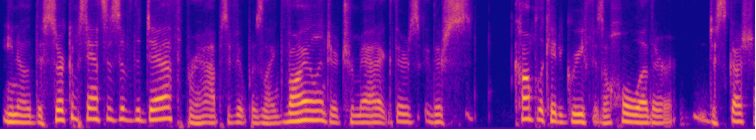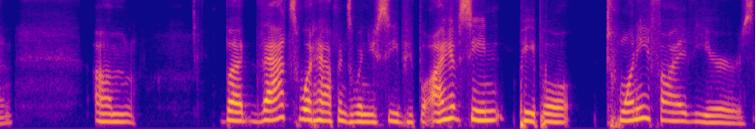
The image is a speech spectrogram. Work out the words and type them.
you know, the circumstances of the death. Perhaps if it was like violent or traumatic. There's there's complicated grief is a whole other discussion. Um, but that's what happens when you see people. I have seen people 25 years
